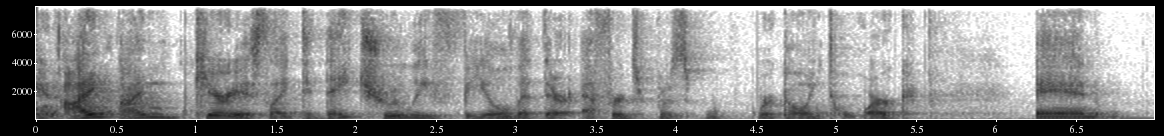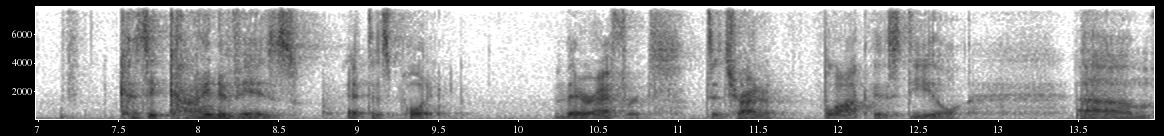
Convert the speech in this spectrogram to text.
and I, I'm curious, like, did they truly feel that their efforts was were going to work? And because it kind of is at this point their efforts to try to block this deal. Um,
